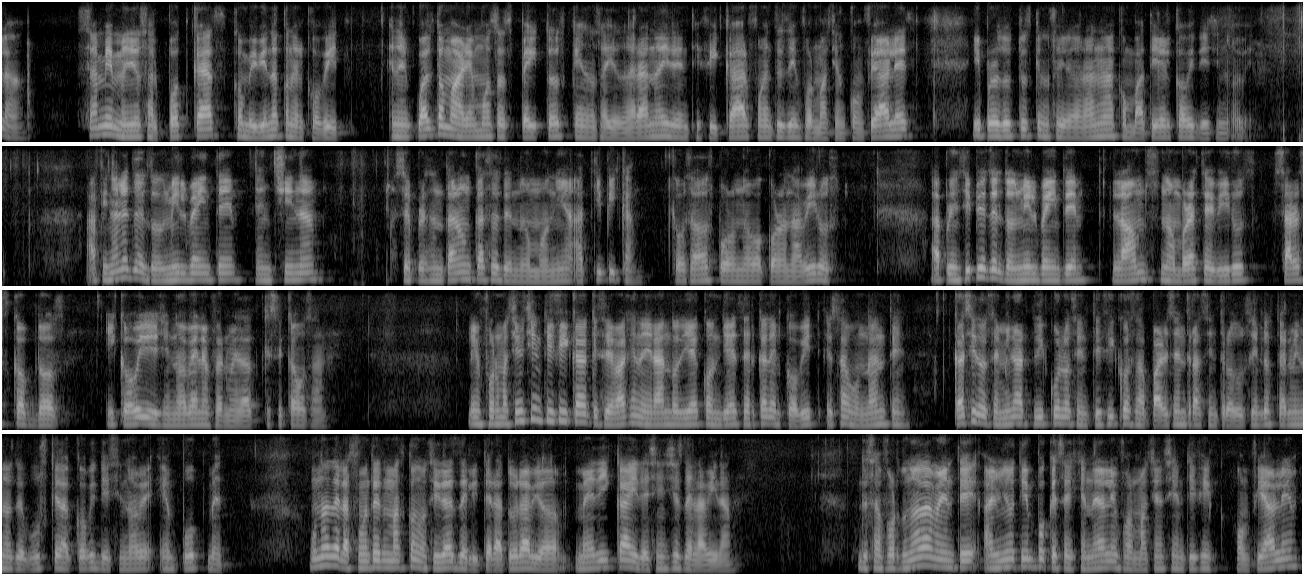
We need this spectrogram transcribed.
Hola, sean bienvenidos al podcast Conviviendo con el COVID, en el cual tomaremos aspectos que nos ayudarán a identificar fuentes de información confiables y productos que nos ayudarán a combatir el COVID-19. A finales del 2020, en China, se presentaron casos de neumonía atípica causados por un nuevo coronavirus. A principios del 2020, la OMS nombró a este virus SARS-CoV-2 y COVID-19 la enfermedad que se causa. La información científica que se va generando día con día acerca del COVID es abundante. Casi 12.000 artículos científicos aparecen tras introducir los términos de búsqueda COVID-19 en PubMed, una de las fuentes más conocidas de literatura biomédica y de ciencias de la vida. Desafortunadamente, al mismo tiempo que se genera la información científica confiable,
